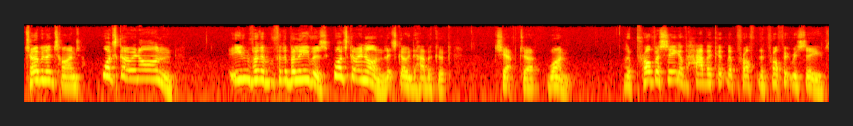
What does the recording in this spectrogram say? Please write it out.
turbulent times, what's going on? Even for the, for the believers, what's going on? Let's go into Habakkuk chapter 1 the prophecy of Habakkuk the, prof- the prophet received.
